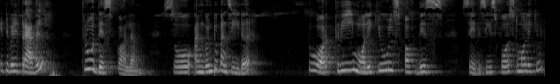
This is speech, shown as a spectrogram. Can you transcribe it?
it will travel through this column. So I'm going to consider two or three molecules of this say this is first molecule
